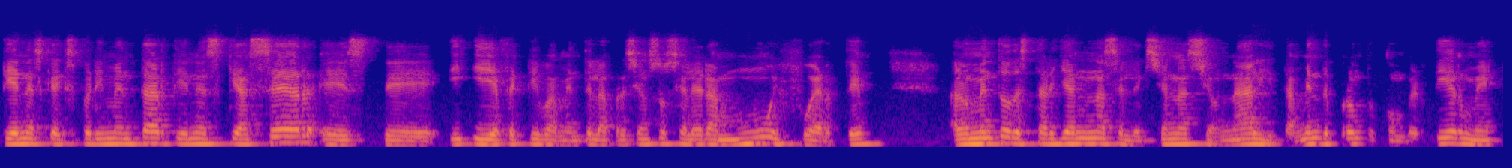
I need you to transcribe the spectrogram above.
tienes que experimentar, tienes que hacer, este, y efectivamente la presión social era muy fuerte al momento de estar ya en una selección nacional y también de pronto convertirme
